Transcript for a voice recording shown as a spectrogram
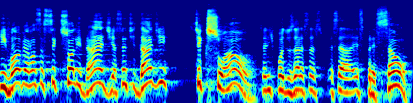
que envolve a nossa sexualidade, a santidade sexual, se a gente pode usar essa, essa expressão.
